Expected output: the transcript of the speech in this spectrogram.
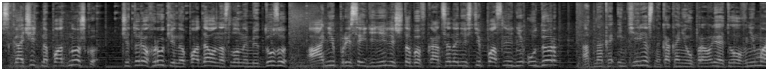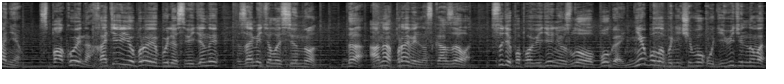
Вскочить на подножку? Четырехрукий нападал на слона Медузу, а они присоединились, чтобы в конце нанести последний удар. Однако интересно, как они управляют его вниманием. Спокойно, хотя ее брови были сведены, заметила Синон. Да, она правильно сказала. Судя по поведению злого бога, не было бы ничего удивительного,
